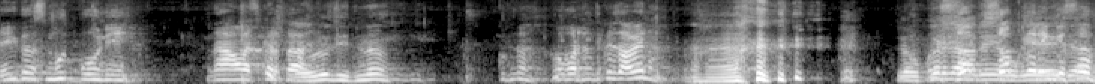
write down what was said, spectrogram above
एकदम स्मूथ पोहणी ना आवाज करता बोलू तिथनं कुठं वरनं तिकडे जावे ना लवकर जा रे सब अवघ्या करेंगे यायच्या सब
